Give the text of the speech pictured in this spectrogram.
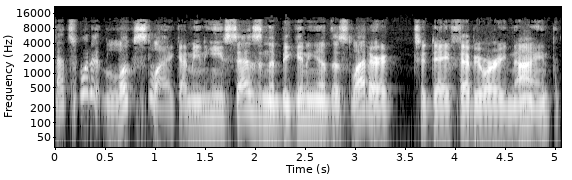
That's what it looks like. I mean, he says in the beginning of this letter, today, February 9th,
